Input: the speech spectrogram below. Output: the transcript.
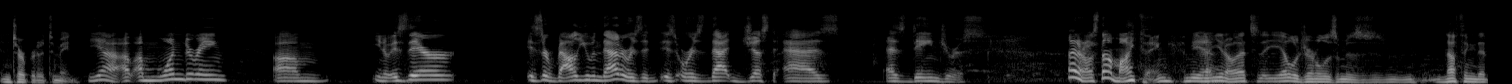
interpret it to mean. Yeah, I, I'm wondering, um, you know, is there is there value in that, or is it is or is that just as as dangerous? I don't know. It's not my thing. I mean, Yeah. you know, that's the yellow journalism is nothing that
